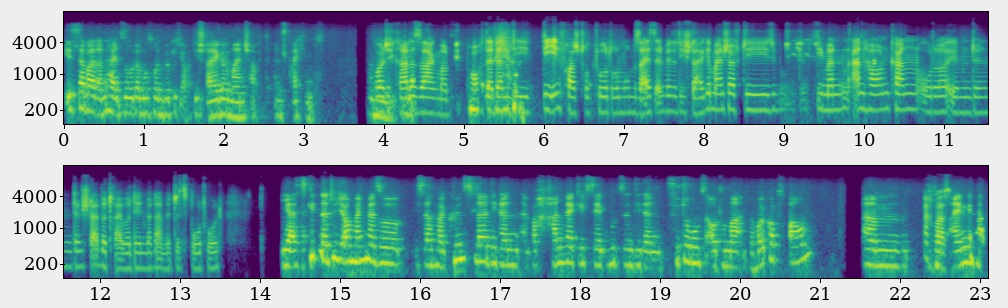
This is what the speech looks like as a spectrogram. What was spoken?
ist aber dann halt so, da muss man wirklich auch die Stallgemeinschaft entsprechend. Ähm, Wollte ich gerade sagen, man braucht ja dann die, die Infrastruktur drumherum, sei es entweder die Stallgemeinschaft, die, die man anhauen kann, oder eben den, den Stallbetreiber, den man dann mit ins Boot holt. Ja, es gibt natürlich auch manchmal so, ich sag mal, Künstler, die dann einfach handwerklich sehr gut sind, die dann Fütterungsautomaten für Heukops bauen. Ähm, Ach was. Einen gehabt,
